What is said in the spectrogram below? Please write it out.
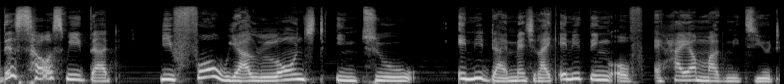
this tells me that before we are launched into any dimension, like anything of a higher magnitude,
